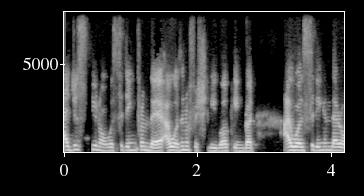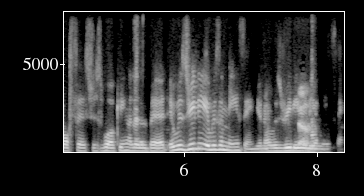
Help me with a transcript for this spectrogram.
I just you know was sitting from there. I wasn't officially working but i was sitting in their office just working a little bit. It was really it was amazing you know it was really yeah. really amazing.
